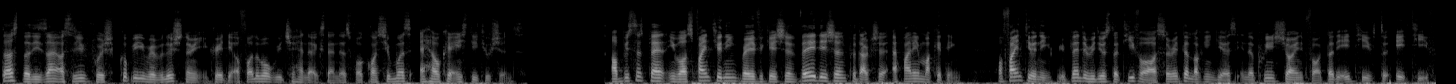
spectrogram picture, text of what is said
Thus, the design of Simply Push could be revolutionary in creating affordable wheelchair handle extenders for consumers and healthcare institutions. Our business plan involves fine-tuning, verification, validation, production, and finally marketing. For fine-tuning, we plan to reduce the teeth of our serrated locking gears in the hinge joint from 38 teeth to 8 teeth,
